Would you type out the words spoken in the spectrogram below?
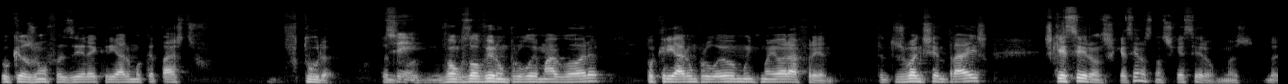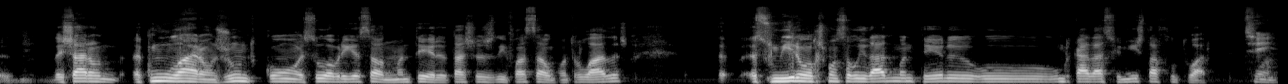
o que eles vão fazer é criar uma catástrofe futura. Portanto, Sim. Vão resolver um problema agora para criar um problema muito maior à frente. Portanto, os bancos centrais esqueceram-se, esqueceram-se, não se esqueceram, mas eh, deixaram, acumularam junto com a sua obrigação de manter taxas de inflação controladas, assumiram a responsabilidade de manter o, o mercado acionista a flutuar. Sim.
